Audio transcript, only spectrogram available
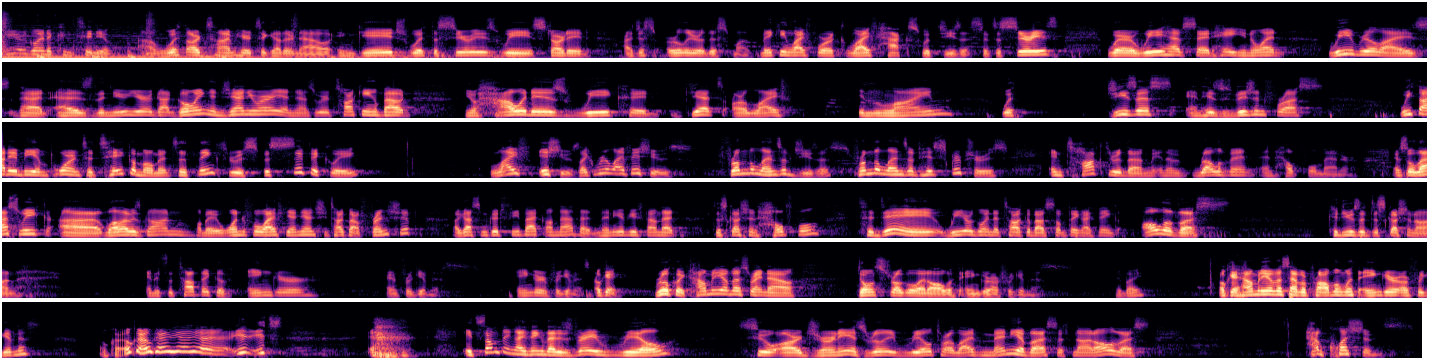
We are going to continue uh, with our time here together now, engage with the series we started uh, just earlier this month, Making Life Work Life Hacks with Jesus. It's a series where we have said, hey, you know what? We realize that as the new year got going in January, and as we were talking about you know, how it is we could get our life in line with Jesus and his vision for us, we thought it'd be important to take a moment to think through specifically life issues, like real life issues, from the lens of Jesus, from the lens of his scriptures, and talk through them in a relevant and helpful manner. And so last week, uh, while I was gone, my wonderful wife, Yan Yan, she talked about friendship. I got some good feedback on that, that many of you found that discussion helpful. Today, we are going to talk about something I think all of us could use a discussion on, and it's the topic of anger and forgiveness. Anger and forgiveness. Okay, real quick, how many of us right now don't struggle at all with anger or forgiveness? Anybody? Okay, how many of us have a problem with anger or forgiveness? Okay, okay, okay, yeah, yeah. It, it's. it's something I think that is very real to our journey. It's really real to our life. Many of us, if not all of us, have questions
